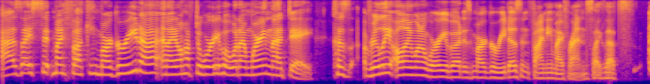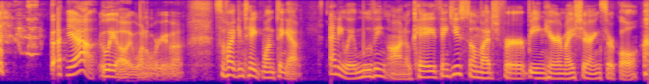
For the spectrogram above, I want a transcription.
As I sip my fucking margarita, and I don't have to worry about what I'm wearing that day. Because really, all I want to worry about is margaritas and finding my friends. Like that's yeah. really all I want to worry about. So if I can take one thing out. Anyway, moving on. Okay, thank you so much for being here in my sharing circle.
